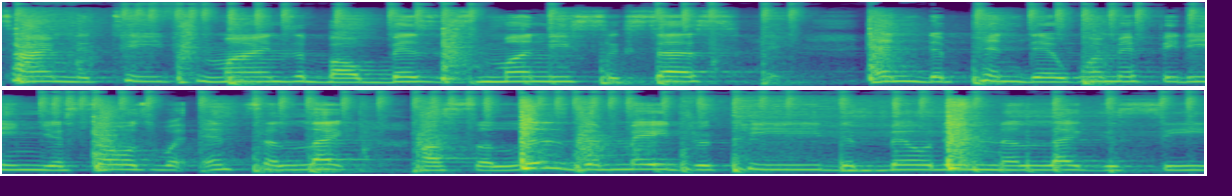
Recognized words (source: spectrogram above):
Time to teach minds about business, money, success. Independent women feeding your souls with intellect. Hustle is the major key to building a legacy.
